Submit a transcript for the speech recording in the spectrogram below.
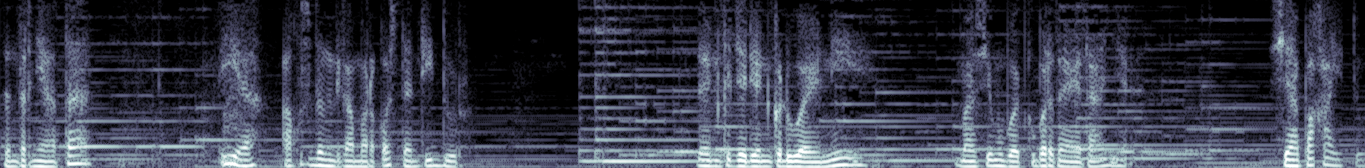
Dan ternyata, iya, aku sedang di kamar kos dan tidur. Dan kejadian kedua ini masih membuatku bertanya-tanya. Siapakah itu?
